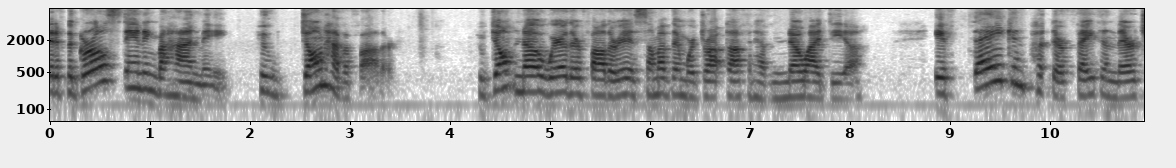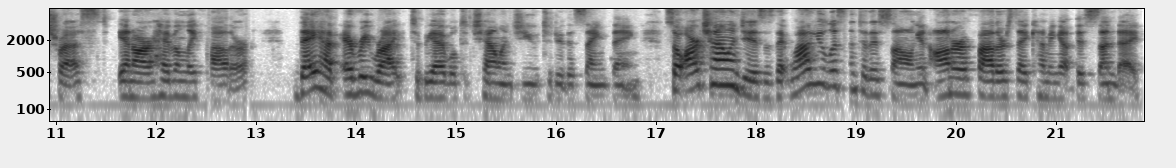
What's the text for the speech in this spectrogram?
that if the girls standing behind me who don't have a father, who don't know where their father is, some of them were dropped off and have no idea. If they can put their faith and their trust in our heavenly Father, they have every right to be able to challenge you to do the same thing. So our challenge is is that while you listen to this song in honor of Father's Day coming up this Sunday,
